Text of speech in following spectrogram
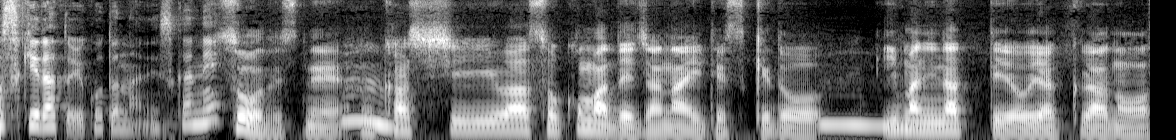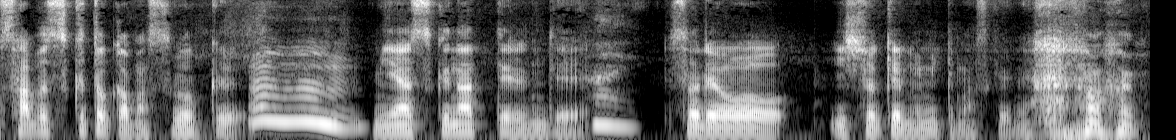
お好きだということなんですかね。そうですね、うん昔はそこまでじゃないですけど、うん今になってようやくあのサブスクとかもすごくうんうん。見やすくなってるんで、はい。それを一生懸命見てますけどね。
